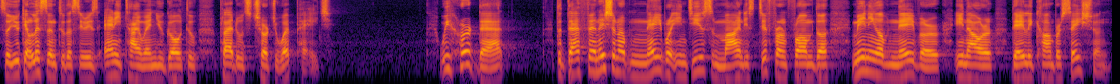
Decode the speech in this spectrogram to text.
So you can listen to the series anytime when you go to Plattwoods Church webpage. We heard that the definition of neighbor in Jesus' mind is different from the meaning of neighbor in our daily conversation.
